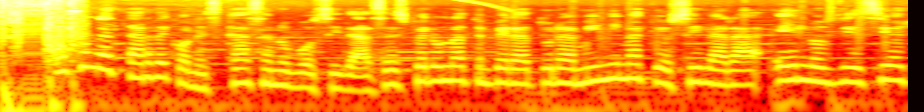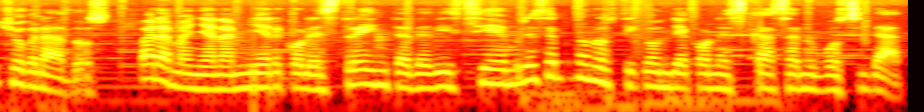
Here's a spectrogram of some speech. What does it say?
Es una tarde con escasa nubosidad. Se espera una temperatura mínima que oscilará en los 18 grados. Para mañana miércoles 30 de diciembre se pronostica un día con escasa nubosidad.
